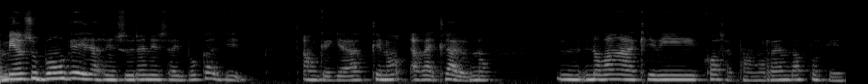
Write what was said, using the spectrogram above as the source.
también supongo que la censura en esa época, aunque ya que no, a ver, claro, no, no van a escribir cosas tan horrendas porque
